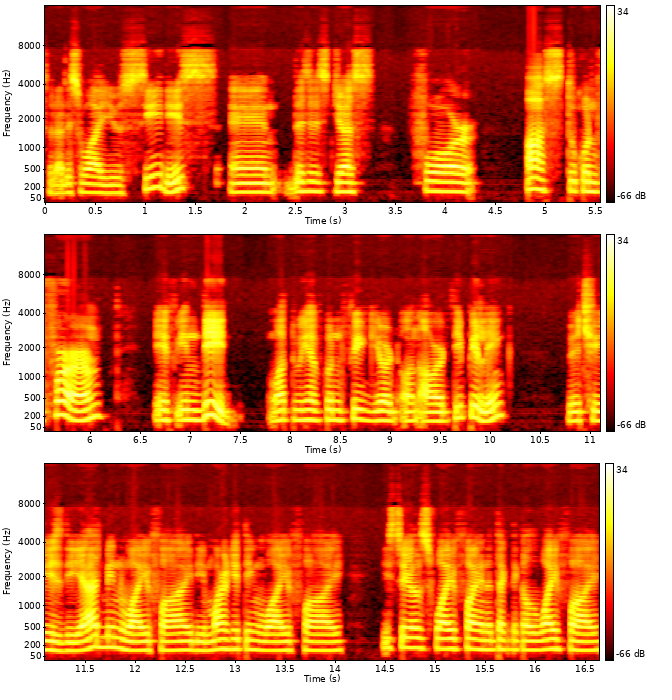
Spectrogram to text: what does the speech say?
so that is why you see this and this is just for us to confirm if indeed what we have configured on our TP-Link, which is the admin Wi-Fi, the marketing Wi-Fi, the sales Wi-Fi, and the technical Wi-Fi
